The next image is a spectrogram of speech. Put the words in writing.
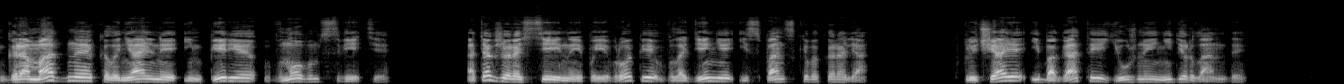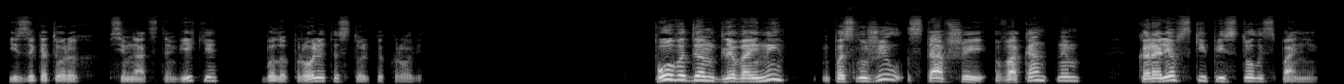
громадная колониальная империя в новом свете, а также рассеянные по Европе владения испанского короля, включая и богатые южные Нидерланды, из-за которых в XVII веке было пролито столько крови. Поводом для войны послужил ставший вакантным королевский престол Испании.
